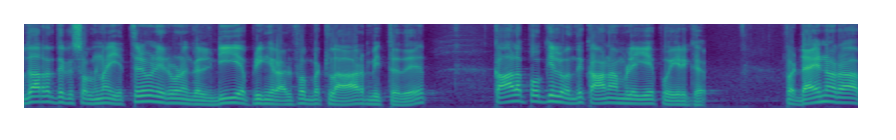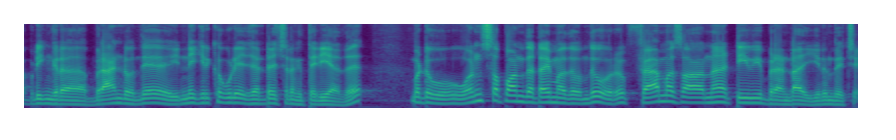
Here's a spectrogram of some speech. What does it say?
உதாரணத்துக்கு சொல்லணும்னா எத்தனையோ நிறுவனங்கள் டி அப்படிங்கிற அல்ஃபபெட்டில் ஆரம்பித்தது காலப்போக்கில் வந்து காணாமலேயே போயிருக்கு. இப்போ டைனோரா அப்படிங்கிற பிராண்ட் வந்து இன்றைக்கி இருக்கக்கூடிய ஜென்ரேஷனுக்கு தெரியாது. But once upon the time அது வந்து ஒரு ஃபேமஸான டிவி பிராண்டாக இருந்துச்சு.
